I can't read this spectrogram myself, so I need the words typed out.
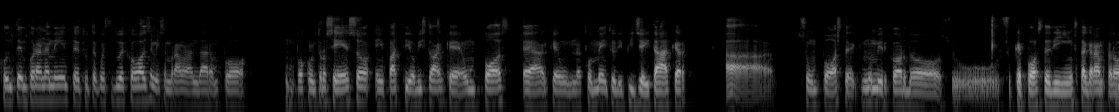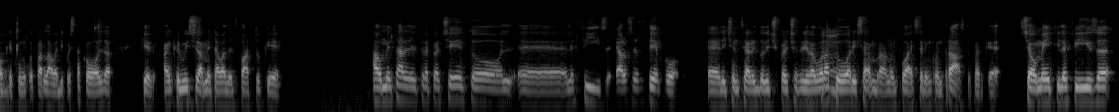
contemporaneamente tutte queste due cose mi sembravano andare un po', un po controsenso e infatti ho visto anche un post e anche un commento di PJ Tucker uh, su un post, non mi ricordo su, su, che post di Instagram, però mm. che comunque parlava di questa cosa, che anche lui si lamentava del fatto che aumentare del 3% eh, le fees e allo stesso tempo eh, licenziare il 12% dei lavoratori mm. sembra non può essere in contrasto perché se aumenti le fees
